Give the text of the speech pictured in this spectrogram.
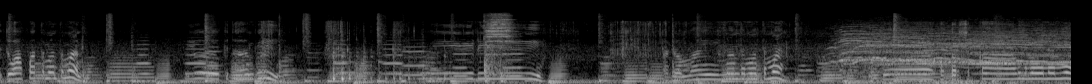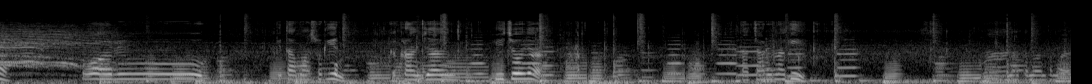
itu apa teman-teman? Yuk kita hampiri. Widih, ada mainan teman-teman. Wah, kotor sekali mainannya. Waduh, kita masukin ke keranjang hijaunya. Kita cari lagi. Mana teman-teman?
